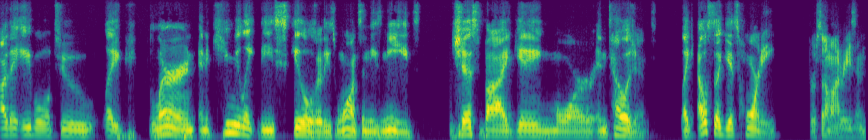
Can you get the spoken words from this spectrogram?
are they able to like learn and accumulate these skills or these wants and these needs just by getting more intelligent. Like elsa gets horny for some odd reason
